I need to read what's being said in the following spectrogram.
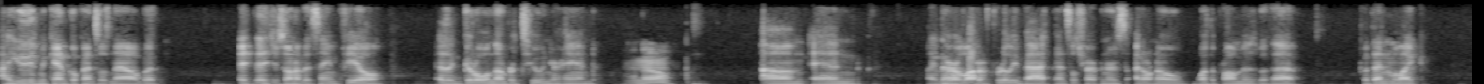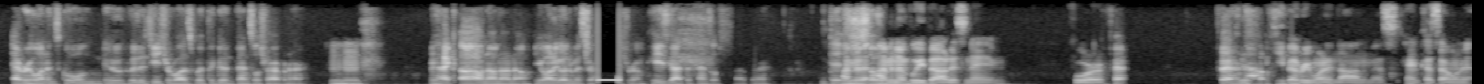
I use mechanical pencils now, but it, they just don't have the same feel as a good old number two in your hand. I know. Um, and like there are a lot of really bad pencil sharpeners. I don't know what the problem is with that. But then like everyone in school knew who the teacher was with the good pencil sharpener. hmm like, oh no no no, you want to go to Mr. room? He's got the pencil sharpener. Dish I'm gonna soap? I'm gonna bleep out his name for Fair to enough. keep everyone anonymous, and because I want to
